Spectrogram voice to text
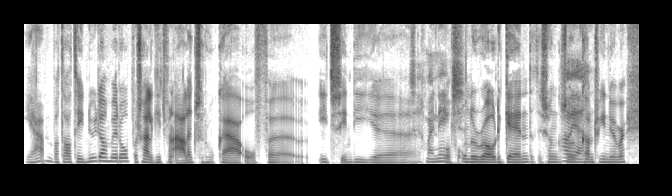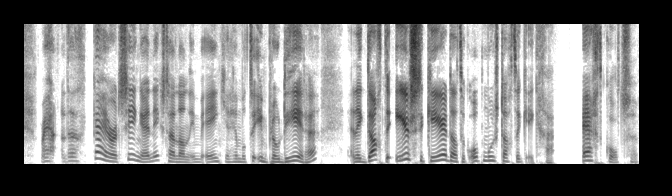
Ja, wat had hij nu dan weer op? Waarschijnlijk iets van Alex Roeka of eh, iets in die... eh, Zeg maar niks. Of On The Road Again, dat is zo'n Oh, ja. country nummer. Maar ja, dat keihard zingen. En ik sta dan in mijn eentje helemaal te imploderen. En ik dacht de eerste keer dat ik op moest, dacht ik, ik ga echt kotsen.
